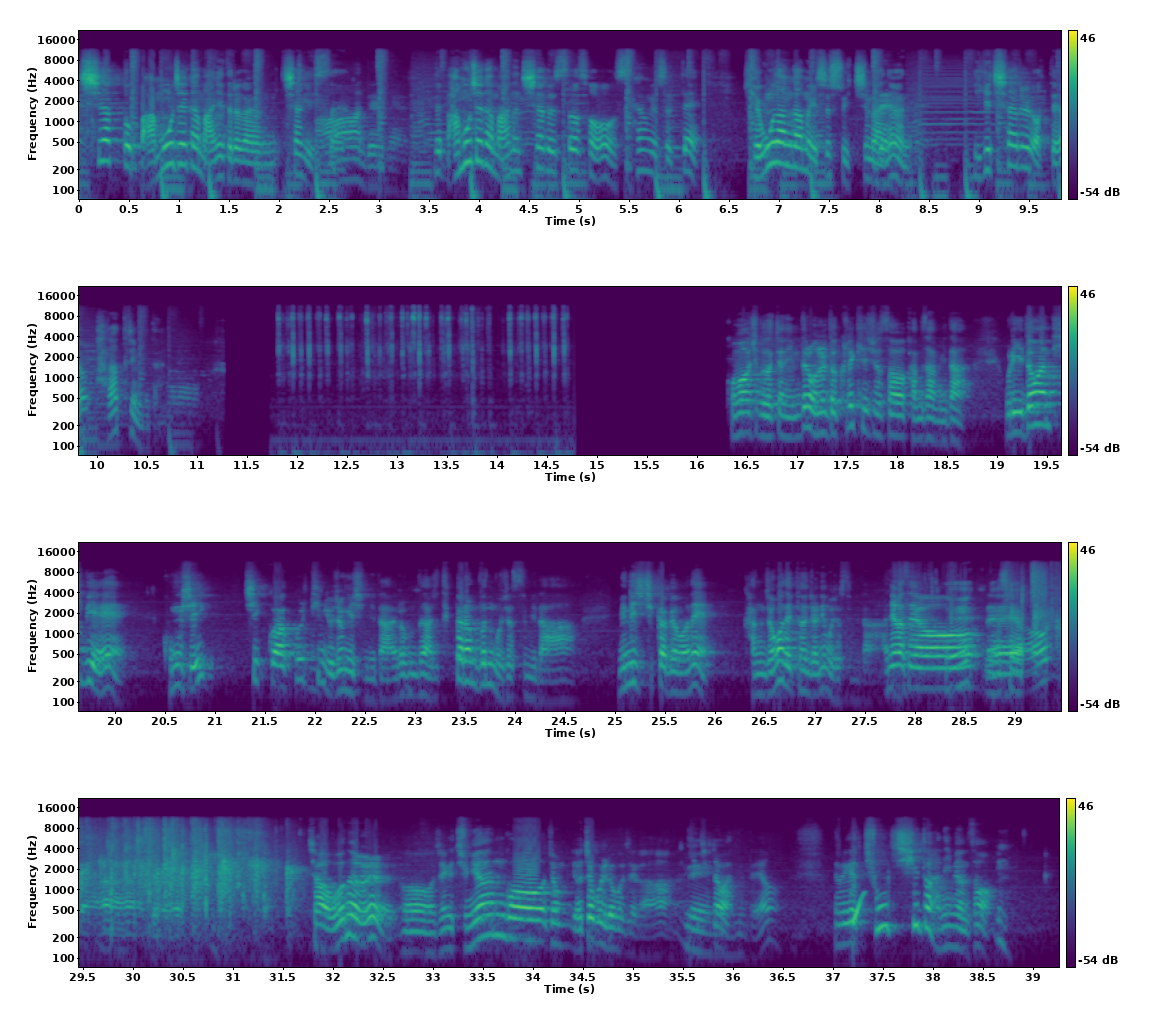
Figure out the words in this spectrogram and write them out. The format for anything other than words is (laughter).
네. 치약도 마모제가 많이 들어간 치약이 있어요. 아, 네네. 근데 마모제가 많은 치약을 써서 사용했을 때 개운한 감은 있을 수 있지만은 네. 이게 치아를 어때요? 달아트립니다. 어, 고마우신 구독자님들 오늘도 클릭해 주셔서 감사합니다. 우리 이동환 TV의 공식 치과 꿀팁 요정이십니다. 여러분들 아주 특별한 분 모셨습니다. 미니시 치과병원의 강정호 대표원장님 모셨습니다. 안녕하세요. 네, 안녕하세요. 아, 네. 자 오늘 어, 저희가 중요한 거 좀 여쭤보려고 제가 네. 찾아왔는데요. 우리가 충치도 아니면서 음.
